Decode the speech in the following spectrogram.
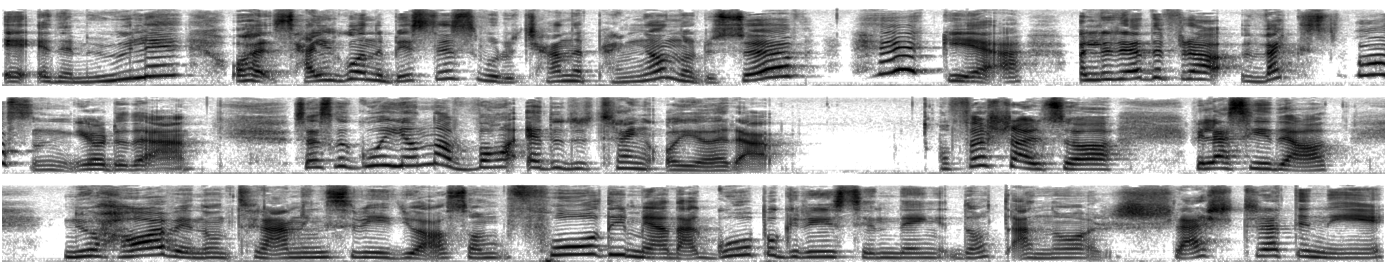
er, er det mulig å ha en selvgående business hvor du tjener penger når du sover? Heck yeah! Allerede fra vekstfasen gjør du det. Så jeg skal gå igjennom hva er det du trenger å gjøre. Og Først altså vil jeg si det at nå har vi noen treningsvideoer som få de med deg. Gå på grysynding.no slash 39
